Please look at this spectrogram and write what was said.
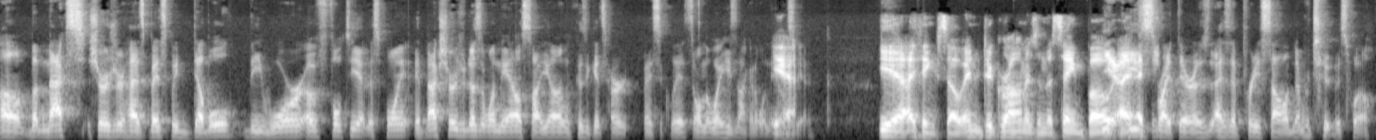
Um, but Max Scherzer has basically double the WAR of Folty at this point. If Max Scherzer doesn't win the NL Cy Young because he gets hurt, basically, it's the only way he's not going to win the yeah. NL Cy Young. Yeah, I think so. And Degrom is in the same boat. Yeah, he's right there as, as, a pretty solid number two as well.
